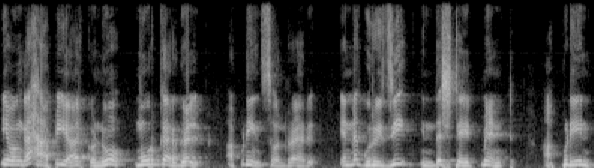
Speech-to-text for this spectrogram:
இவங்க ஹாப்பியாக இருக்கணும் மூர்க்கர்கள் அப்படின்னு சொல்கிறாரு என்ன குருஜி? இந்த ஸ்டேட்மெண்ட் அப்படின்னு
